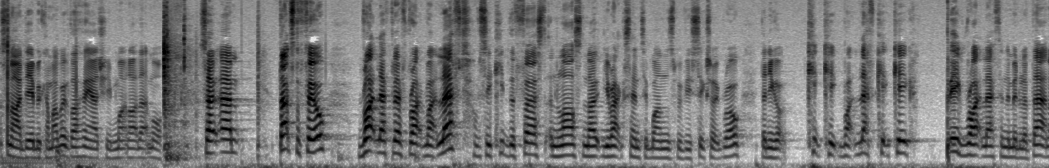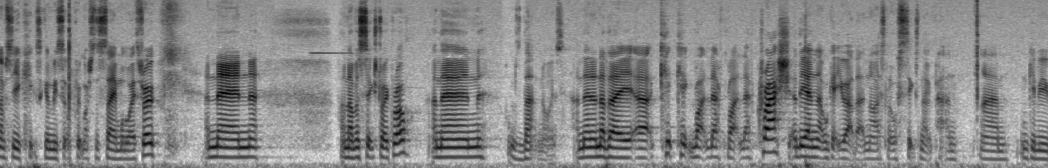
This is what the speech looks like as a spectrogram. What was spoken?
That's an idea we come up with. I think I actually might like that more. So um, that's the fill. Right, left, left, right, right, left. Obviously, keep the first and last note, your accented ones with your six-stroke roll. Then you've got kick, kick, right, left, kick, kick. Big right, left in the middle of that. And obviously, your kicks are going to be sort of pretty much the same all the way through. And then another six-stroke roll. And then, what was that noise? And then another uh, kick, kick, right, left, right, left, crash. At the end, that will get you out that nice little six-note pattern um, and give you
